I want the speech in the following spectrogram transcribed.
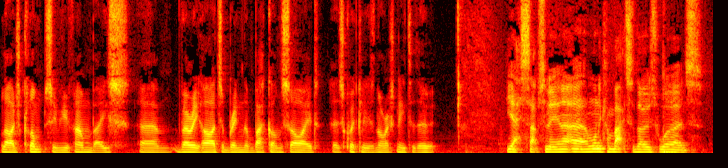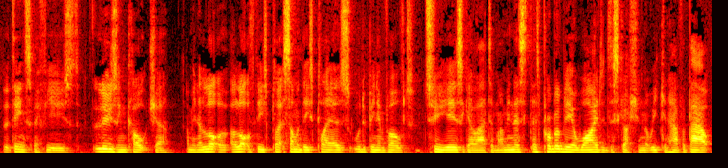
large clumps of your fan base. Um, very hard to bring them back on side as quickly as Norwich need to do it. Yes, absolutely, and I, I want to come back to those words that Dean Smith used: losing culture. I mean, a lot of a lot of these some of these players would have been involved two years ago. Adam, I mean, there's there's probably a wider discussion that we can have about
